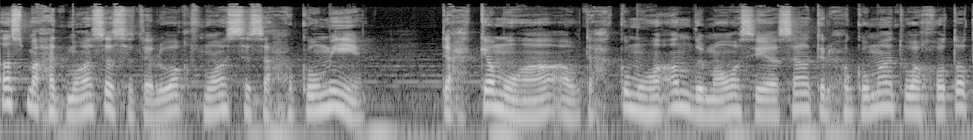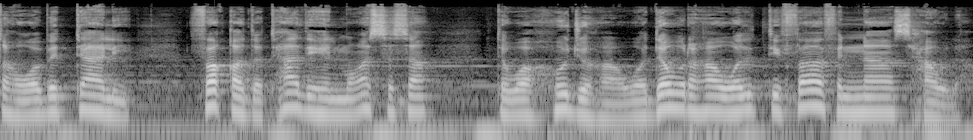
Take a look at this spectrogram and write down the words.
أصبحت مؤسسة الوقف مؤسسة حكومية تحكمها أو تحكمها أنظمة وسياسات الحكومات وخططها وبالتالي فقدت هذه المؤسسة توهجها ودورها والتفاف الناس حولها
